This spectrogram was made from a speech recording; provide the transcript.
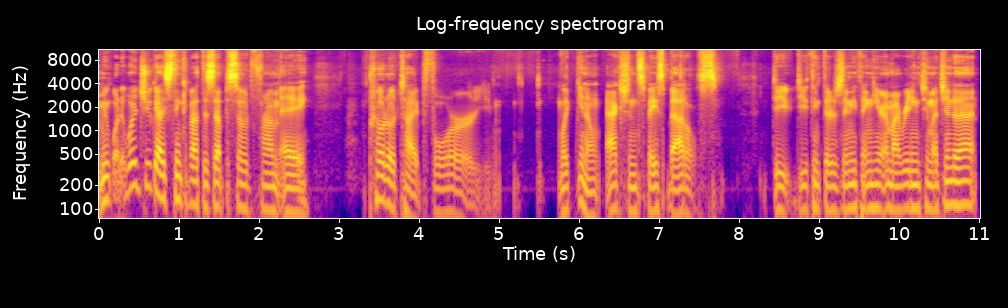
I mean, what what did you guys think about this episode from a prototype for like you know action space battles? Do you, do you think there's anything here? Am I reading too much into that?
